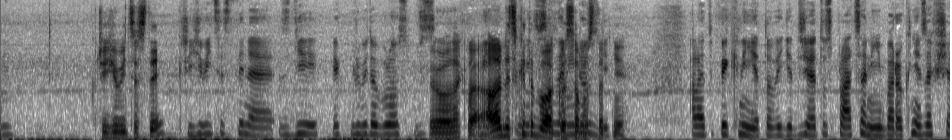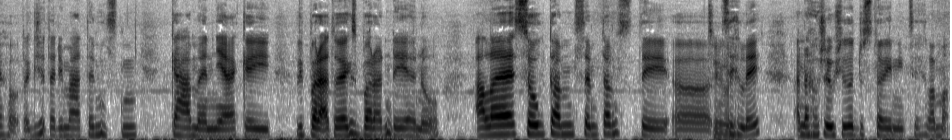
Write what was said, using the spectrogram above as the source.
uh, Křížové cesty? křížové cesty, ne, zdi, jak kdyby to bylo z, Jo, takhle. Ale vždycky to bylo jako samostatně. ale je to pěkný, je to vidět, že je to splácaný barokně ze všeho, takže tady máte místní kámen nějaký, vypadá to jak z barandienu, ale jsou tam, sem tam ty uh, Cihly. cihly a nahoře už je to dostavěný cihlama.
